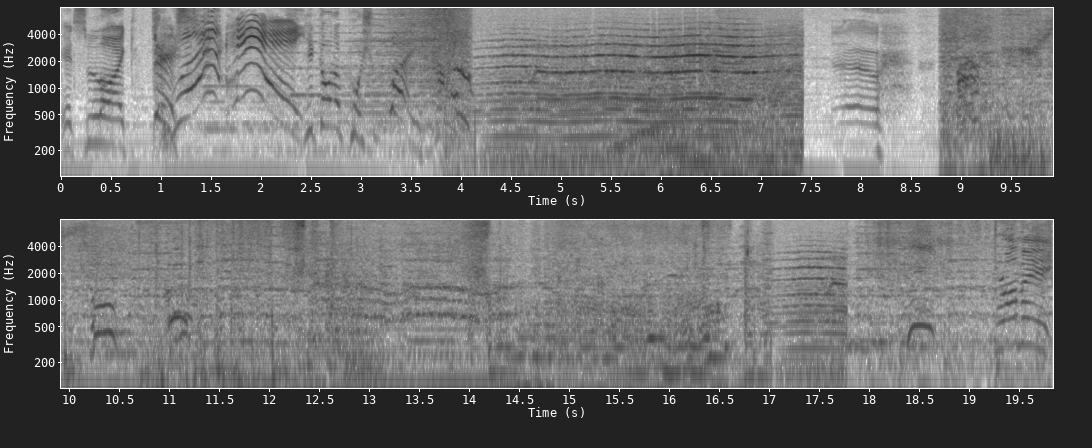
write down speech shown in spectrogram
It's like this! What? Hey! You gotta push way harder. Rummy!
